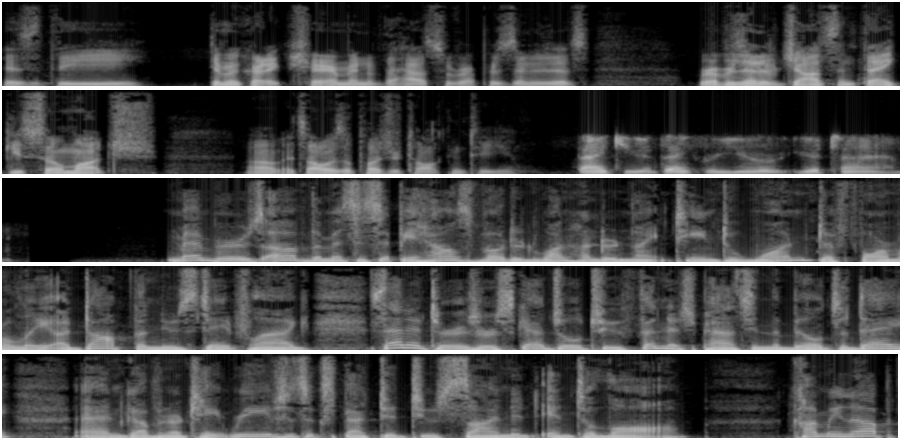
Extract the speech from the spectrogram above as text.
is the Democratic chairman of the House of Representatives. Representative Johnson, thank you so much. Uh, it's always a pleasure talking to you. Thank you, and thank you for your, your time. Members of the Mississippi House voted 119 to 1 to formally adopt the new state flag. Senators are scheduled to finish passing the bill today, and Governor Tate Reeves is expected to sign it into law. Coming up,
